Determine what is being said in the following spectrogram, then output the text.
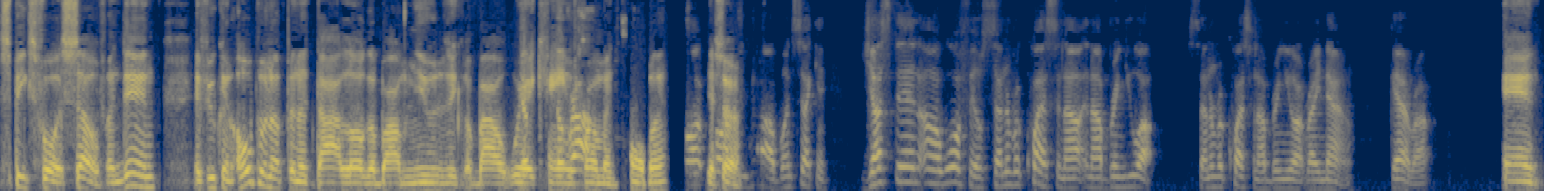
speaks for itself. And then if you can open up in a dialogue about music, about where Yo, it came from, and. Pause- Yes, sir. Rob, one second. Justin uh, Warfield, send a request and I'll and I'll bring you up. Send a request and I'll bring you up right now. Yeah, Rob. and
